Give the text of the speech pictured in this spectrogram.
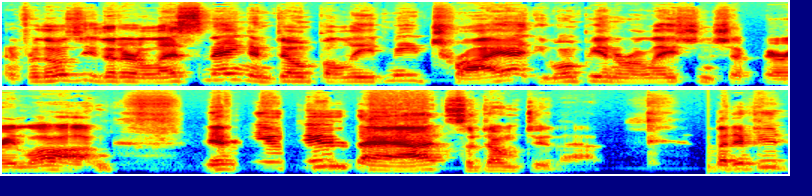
and for those of you that are listening and don't believe me, try it. You won't be in a relationship very long. If you do that, so don't do that but if you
